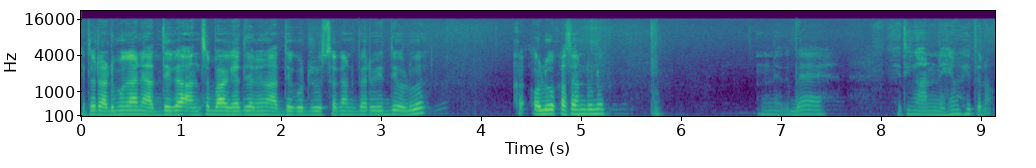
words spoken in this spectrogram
එතු අඩුම ගාන අදක අන්සභා හැදල මෙම අද කුඩ රුස්සකන් පැරවිද ඔලුව ඔලුව කසන්ඩුනොත් බෑ. ඉතින් අන්න එහෙම හිතනවා.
